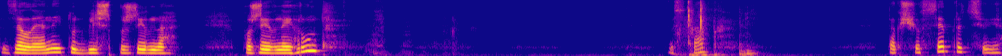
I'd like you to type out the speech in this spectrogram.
зелений. Тут більш поживна, поживний ґрунт. Ось так. Так що все працює.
